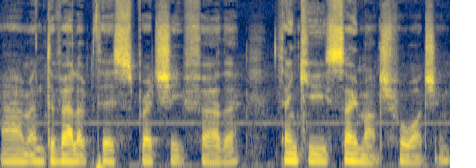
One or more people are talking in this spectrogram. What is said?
um, and develop this spreadsheet further. Thank you so much for watching.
